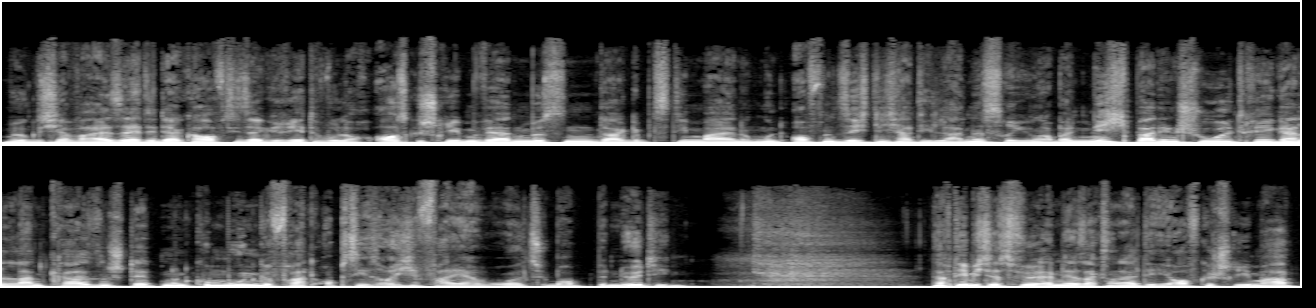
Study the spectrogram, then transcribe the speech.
Möglicherweise hätte der Kauf dieser Geräte wohl auch ausgeschrieben werden müssen. Da gibt es die Meinung. Und offensichtlich hat die Landesregierung aber nicht bei den Schulträgern, Landkreisen, Städten und Kommunen gefragt, ob sie solche Firewalls überhaupt benötigen. Nachdem ich das für MDR Sachsen-Anhalt aufgeschrieben habe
